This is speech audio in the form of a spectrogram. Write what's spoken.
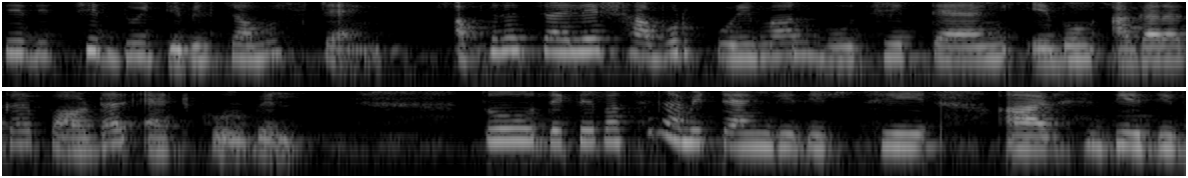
দিয়ে দিচ্ছি দুই টেবিল চামচ ট্যাং। আপনারা চাইলে সাবুর পরিমাণ বুঝে ট্যাং এবং আগার আগার পাউডার অ্যাড করবেন। তো দেখতে পাচ্ছেন আমি ট্যাং দিয়ে দিচ্ছি আর দিয়ে দিব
